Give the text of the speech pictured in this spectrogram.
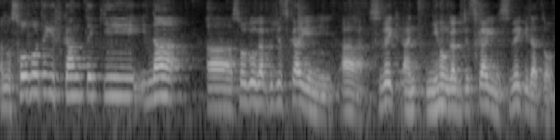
あ、あの総合的、俯瞰的なあ総合学術会議にあすべきあ、日本学術会議にすべきだと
